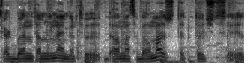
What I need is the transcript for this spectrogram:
как бы оно там не намертво. Алмаз об алмаз это точится. И,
